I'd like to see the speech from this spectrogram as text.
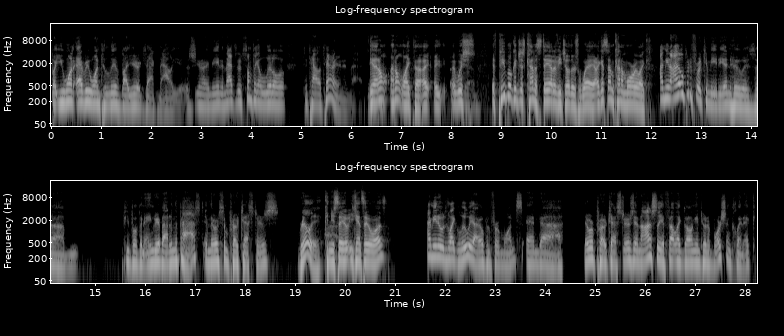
but you want everyone to live by your exact values you know what i mean? And that's there's something a little totalitarian in that yeah i don't i don't like that. I i, I wish Yeah. if people could just kind of stay out of each other's way i guess i'm kind of more like I mean, I opened for a comedian who is um, people have been angry about in the past, and there were some protesters. really? Can you say you can't say who it was I mean, it was like Louis. I opened for him once, and uh, there were protesters, and honestly, it felt like going into an abortion clinic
